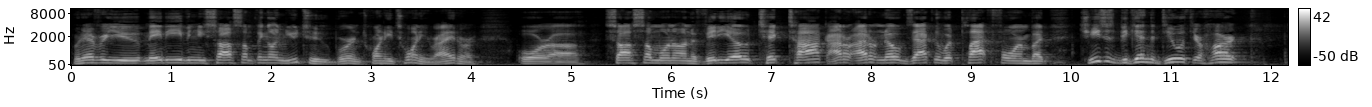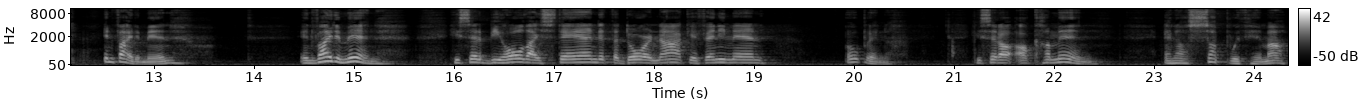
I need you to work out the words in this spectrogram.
Whenever you maybe even you saw something on youtube we're in 2020 right? Or or uh, saw someone on a video tiktok i don't i don't know exactly what platform but jesus began to deal with your heart invite him in. Invite him in. He said behold i stand at the door and knock. If any man open he said i'll, I'll come in and i'll sup with him. I'll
